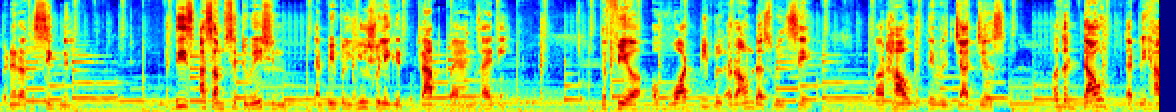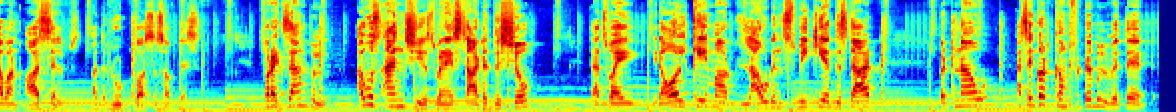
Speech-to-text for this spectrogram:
when you're at the signal? These are some situations that people usually get trapped by anxiety. The fear of what people around us will say, or how they will judge us, or the doubt that we have on ourselves are the root causes of this. For example, I was anxious when I started this show. That's why it all came out loud and squeaky at the start. But now, as I got comfortable with it,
